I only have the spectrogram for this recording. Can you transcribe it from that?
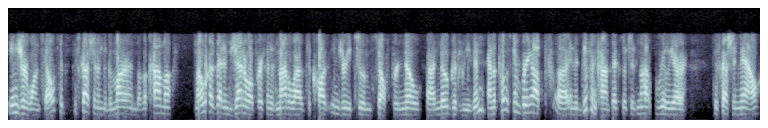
injure oneself. It's discussion in the Gemara and Bava Kama Halacha that in general, a person is not allowed to cause injury to himself for no uh, no good reason. And the poskim bring up uh, in a different context, which is not really our discussion now,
